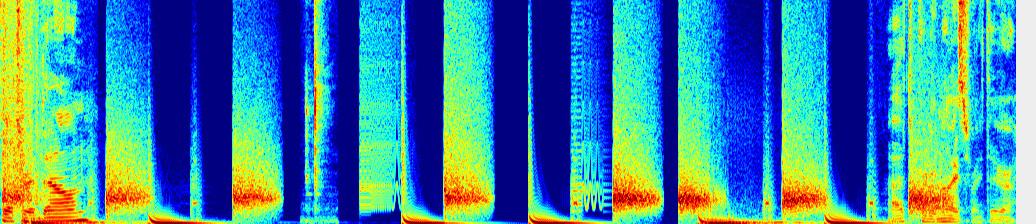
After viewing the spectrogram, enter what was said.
Filter it down. That's pretty nice right there.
